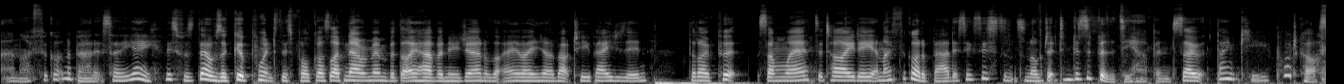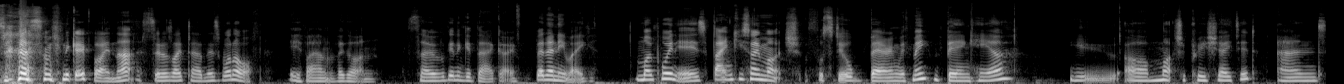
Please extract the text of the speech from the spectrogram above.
and I've forgotten about it. So yay, this was that was a good point to this podcast. I've now remembered that I have a new journal that I've only done about two pages in that I've put somewhere to tidy, and I forgot about its existence. And object invisibility happened. So thank you, podcast. so I'm going to go find that as soon as I turn this one off, if I haven't forgotten. So we're going to give that a go. But anyway, my point is, thank you so much for still bearing with me, being here. You are much appreciated, and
